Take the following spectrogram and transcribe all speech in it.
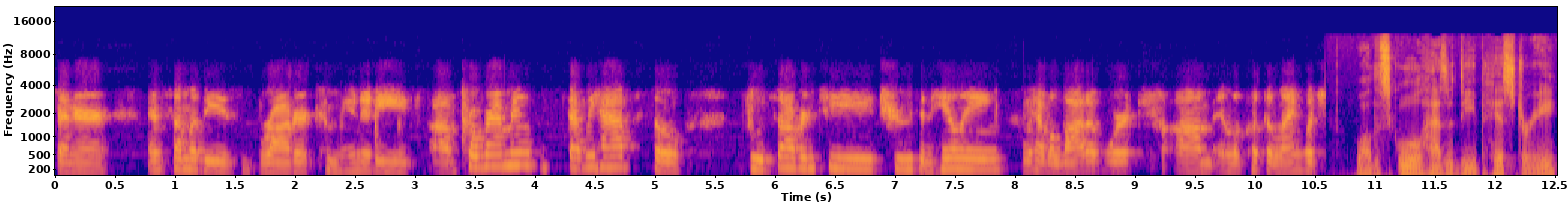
Center, and some of these broader community um, programming that we have. So, food sovereignty, truth and healing. We have a lot of work um, in Lakota language. While the school has a deep history,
